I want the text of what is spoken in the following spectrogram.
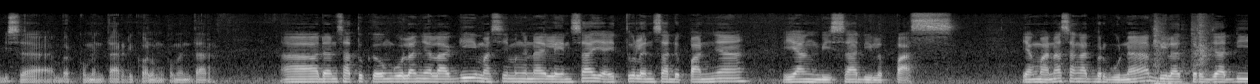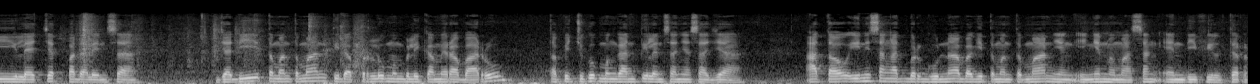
bisa berkomentar di kolom komentar. Uh, dan satu keunggulannya lagi masih mengenai lensa yaitu lensa depannya yang bisa dilepas. Yang mana sangat berguna bila terjadi lecet pada lensa. Jadi teman-teman tidak perlu membeli kamera baru tapi cukup mengganti lensanya saja. Atau ini sangat berguna bagi teman-teman yang ingin memasang ND filter,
